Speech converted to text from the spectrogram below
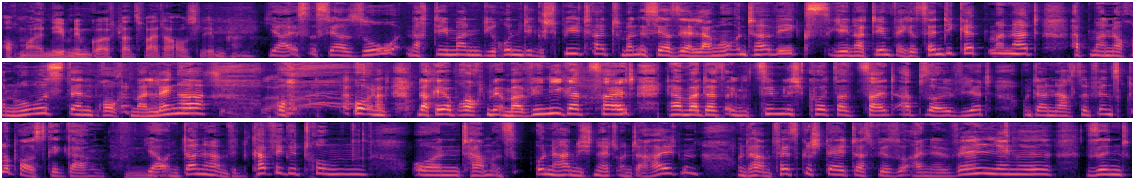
auch mal neben dem Golfplatz weiter ausleben kann? Ja, es ist ja so, nachdem man die Runde gespielt hat, man ist ja sehr lange unterwegs, je nachdem, welches Handicap man hat, hat man noch ein hohes, dann braucht man länger und nachher brauchten wir immer weniger Zeit. Da haben wir das in ziemlich kurzer Zeit absolviert und danach sind wir ins Clubhaus gegangen. Ja, und dann haben wir einen Kaffee getrunken und haben uns unheimlich nett unterhalten und haben festgestellt, dass wir so eine Wellenlänge sind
